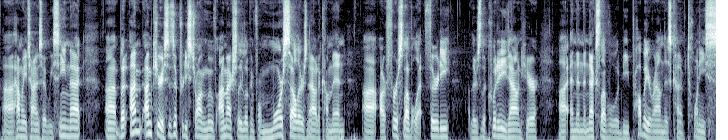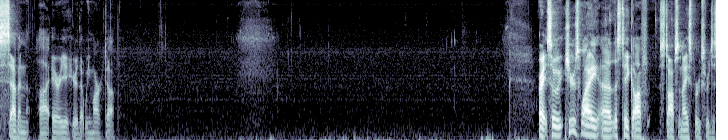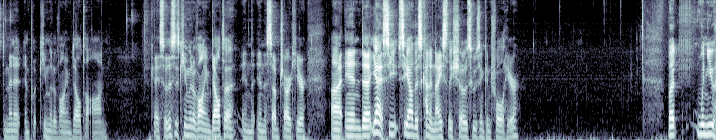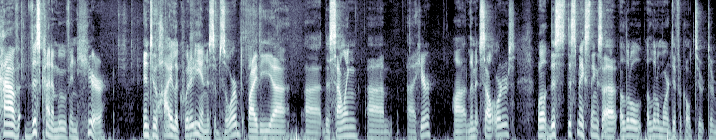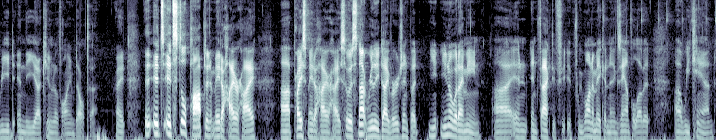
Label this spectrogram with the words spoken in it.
Uh, how many times have we seen that? Uh, but I'm, I'm curious. This is a pretty strong move. I'm actually looking for more sellers now to come in. Uh, our first level at 30 there's liquidity down here. Uh, and then the next level would be probably around this kind of 27 uh, area here that we marked up All right, so here's why, uh, let's take off stops and icebergs for just a minute and put cumulative volume delta on. Okay, so this is cumulative volume delta in the in the subchart here. Uh, and uh, yeah, see, see how this kind of nicely shows who's in control here. But when you have this kind of move in here into high liquidity and it's absorbed by the uh, uh, the selling um, uh, here, uh, limit sell orders, well, this this makes things uh, a little a little more difficult to to read in the uh, cumulative volume delta, right? It, it's it's still popped and it made a higher high, uh, price made a higher high, so it's not really divergent, but you, you know what I mean. Uh, and in fact, if if we want to make an example of it, uh, we can.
